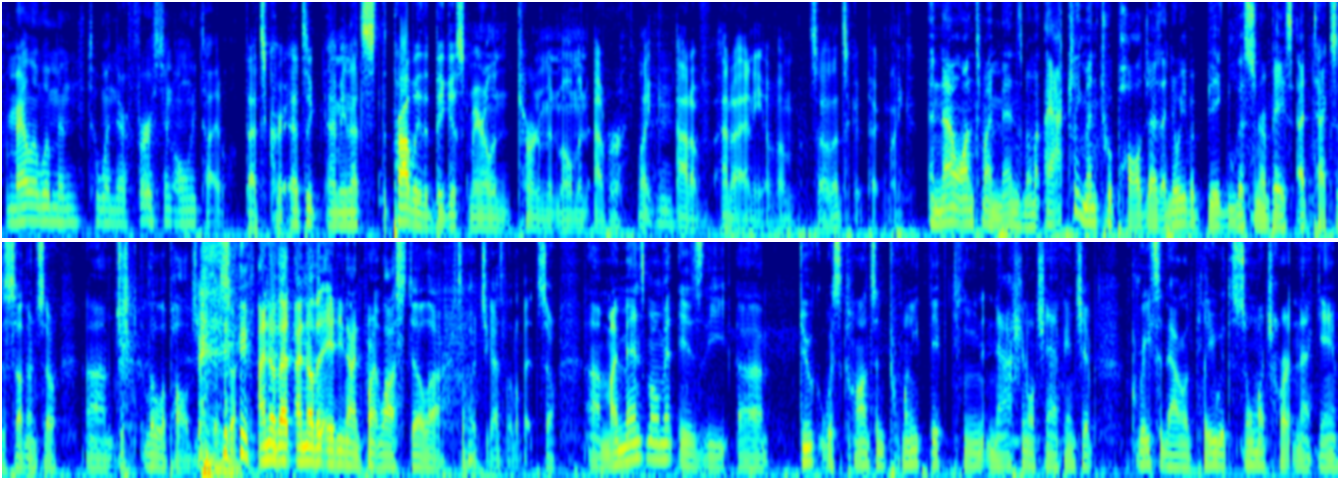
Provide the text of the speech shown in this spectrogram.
for Maryland women to win their first and only title. That's crazy. That's a, I mean that's the, probably the biggest Maryland tournament moment ever, like out of out of any of them. So that's a good pick, Mike. And now on to my men's moment. I actually meant to apologize. I know we have a big listener base at Texas Southern, so um, just a little apology. So I know that I know that 89 point loss still uh, still hurts you guys a little bit. So um, my men's moment is the uh, Duke Wisconsin 2015 national championship. Grayson Allen played with so much heart in that game.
